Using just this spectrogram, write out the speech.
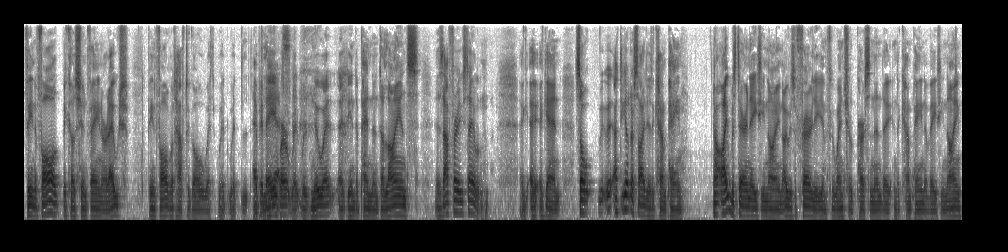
Fianna Fáil because Sinn Féin are out. Fianna Fáil would have to go with with with, with Labour, with, with NUA, uh, the Independent Alliance. Is that very stable? A- Again, so at the other side of the campaign, now I was there in '89. I was a fairly influential person in the in the campaign of '89.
